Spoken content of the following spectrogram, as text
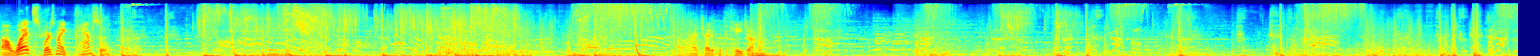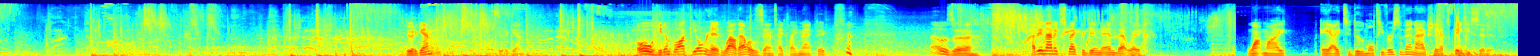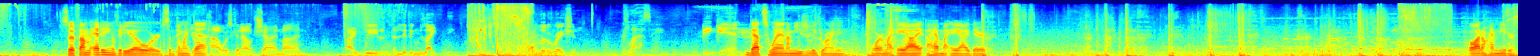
Oh, what? Where's my cancel? Try to put the cage on him. Do it again? I'll do it again. Oh, he didn't block the overhead. Wow, that was anticlimactic. that was Uh... I did not expect the game to end that way. Want my AI to do the multiverse event? I actually have to babysit it. So if I'm editing a video or something Think like your that, powers can outshine mine? I wield the living lightning. Alliteration. Classy. Begin. that's when I'm usually grinding. Or my AI, I have my AI there. Oh, I don't have meter.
